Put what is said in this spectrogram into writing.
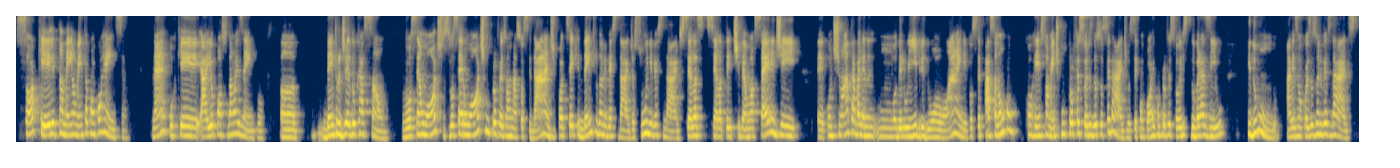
Só que ele também aumenta a concorrência, né? Porque aí eu posso dar um exemplo. Uh, dentro de educação, você é um ótimo, se você era um ótimo professor na sua cidade, pode ser que dentro da universidade, a sua universidade, se ela, se ela tiver uma série de é, continuar trabalhando um modelo híbrido online, você passa a não concorrer somente com professores da sua cidade, você concorre com professores do Brasil e do mundo. A mesma coisa as universidades.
